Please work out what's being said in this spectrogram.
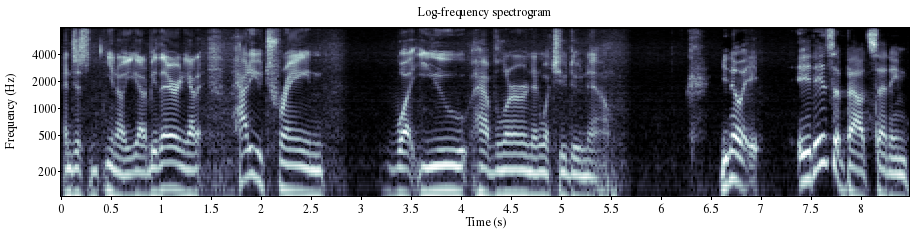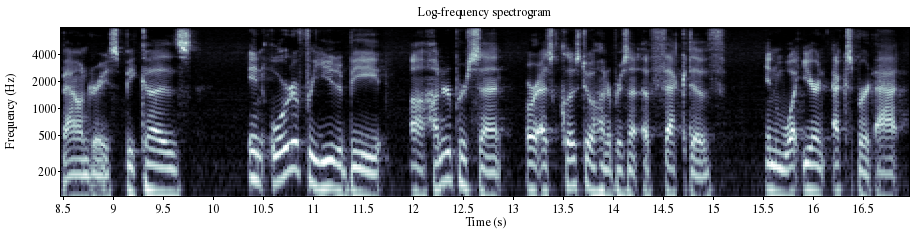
and just, you know, you got to be there and you got to. How do you train what you have learned and what you do now? You know, it, it is about setting boundaries because in order for you to be 100% or as close to 100% effective in what you're an expert at,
